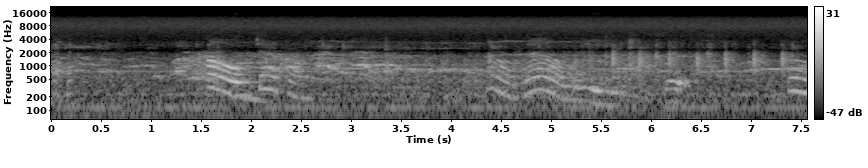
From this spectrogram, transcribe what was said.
Second. Oh, Jason. Oh, no. Six. Hmm.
